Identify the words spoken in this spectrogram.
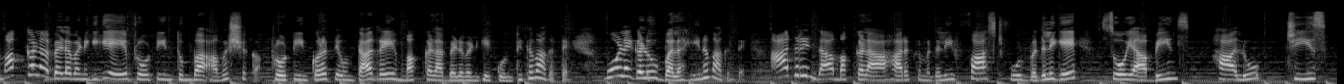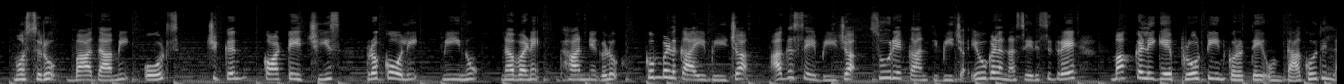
ಮಕ್ಕಳ ಬೆಳವಣಿಗೆಗೆ ಪ್ರೋಟೀನ್ ತುಂಬಾ ಅವಶ್ಯಕ. ಪ್ರೋಟೀನ್ ಕೊರತೆ ಉಂಟಾದರೆ ಮಕ್ಕಳ ಬೆಳವಣಿಗೆ ಕುಂಠಿತವಾಗುತ್ತೆ. ಮೂಳೆಗಳು ಬಲಹೀನವಾಗುತ್ತೆ. ಆದ್ದರಿಂದ ಮಕ್ಕಳ ಆಹಾರ ಕ್ರಮದಲ್ಲಿ ಫಾಸ್ಟ್ ಫುಡ್ ಬದಲಿಗೆ ಸೋಯಾ ಬೀನ್ಸ್, ಹಾಲು, ಚೀಸ್, ಮೊಸರು, ಬಾದಾಮಿ, oats, chicken, cottage cheese, broccoli, ಮೀನು, ನವಣೆ, ಧಾನ್ಯಗಳು, ಕುಂಬಳಕಾಯಿ ಬೀಜ, ಅಗಸೆ ಬೀಜ, ಸೂರ್ಯಕಾಂತಿ ಬೀಜ ಇವುಗಳನ್ನು ಸೇರಿಸಿದ್ರೆ ಮಕ್ಕಳಿಗೆ ಪ್ರೋಟೀನ್ ಕೊರತೆ ಉಂಟಾಗೋದಿಲ್ಲ.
